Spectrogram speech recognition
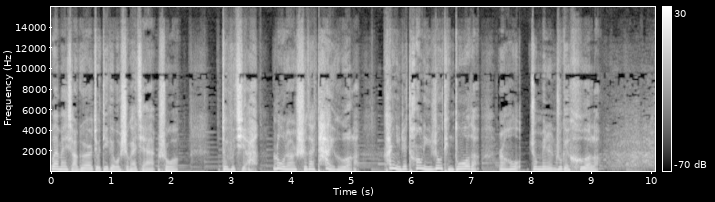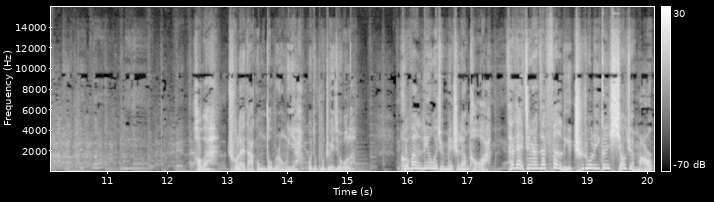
外卖小哥就递给我十块钱，说：“对不起啊，路上实在太饿了，看你这汤里肉挺多的，然后就没忍住给喝了。”好吧，出来打工都不容易啊，我就不追究了。盒饭拎回去没吃两口啊。彩彩竟然在饭里吃出了一根小卷毛，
